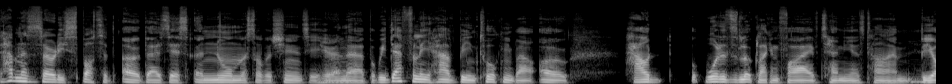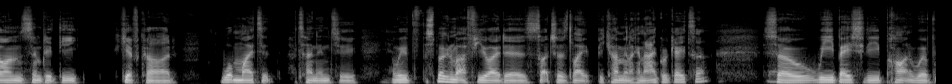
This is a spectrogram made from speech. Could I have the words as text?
haven't necessarily spotted, oh, there's this enormous opportunity here and there, but we definitely have been talking about, oh, how, what does it look like in five, ten years' time beyond simply the gift card? What might it turn into? And we've spoken about a few ideas, such as like becoming like an aggregator. So we basically partner with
